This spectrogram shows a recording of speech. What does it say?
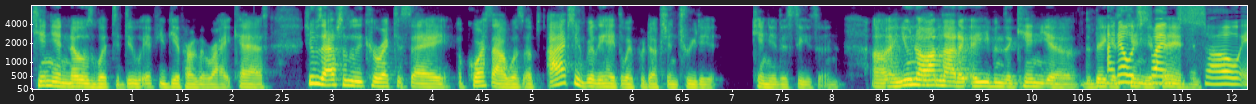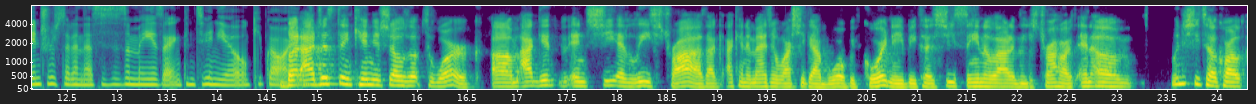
kenya knows what to do if you give her the right cast she was absolutely correct to say of course i was Up- i actually really hate the way production treated Kenya this season. Uh, and you know, I'm not a, even the Kenya, the biggest. I know, which is why fan. I'm so interested in this. This is amazing. Continue, keep going. But I just think Kenya shows up to work. Um, I get, and she at least tries. I, I can imagine why she got bored with Courtney because she's seen a lot of these tryhards. And um, when did she tell Carl?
